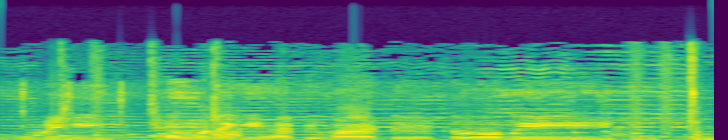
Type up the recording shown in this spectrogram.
घूमेंगी और बोलेगी हैप्पी बर्थडे टू मी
